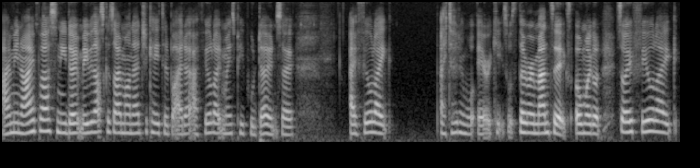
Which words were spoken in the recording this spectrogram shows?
I mean, I personally don't. Maybe that's because I'm uneducated, but I don't. I feel like most people don't. So I feel like I don't know what era Keats was. The Romantics. Oh my god. So I feel like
